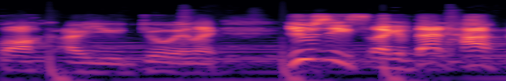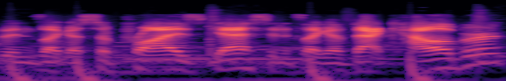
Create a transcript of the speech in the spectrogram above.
fuck are you doing? Like, usually, like if that happens, like a surprise guest, and it's like of that caliber,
